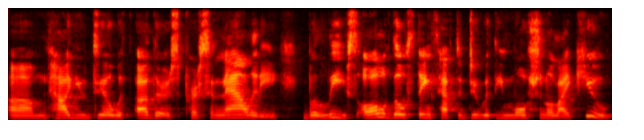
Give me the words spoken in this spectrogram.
um, how you deal with others, personality, beliefs, all of those things have to do with emotional IQ.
